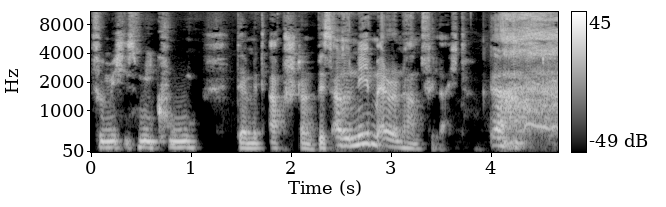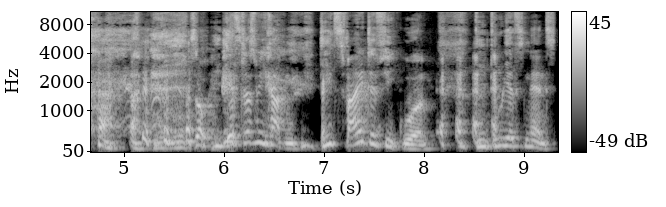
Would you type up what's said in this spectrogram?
Für mich ist Miku der mit Abstand bis, also neben Aaron Hunt vielleicht. so, jetzt lass mich raten. Die zweite Figur, die du jetzt nennst,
